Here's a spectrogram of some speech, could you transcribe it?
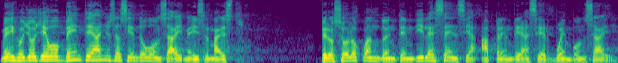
Me dijo, yo llevo 20 años haciendo bonsai, me dice el maestro pero solo cuando entendí la esencia aprendí a hacer buen bonsai.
